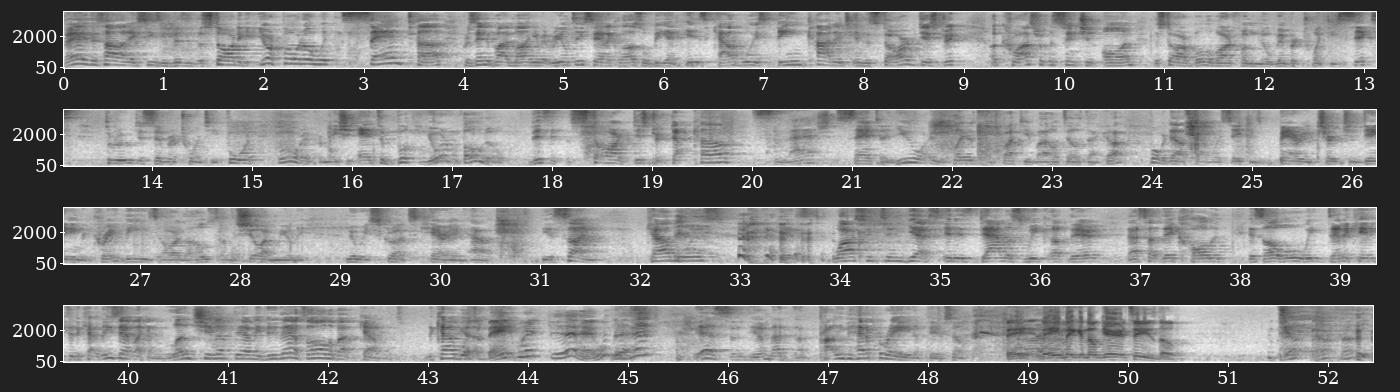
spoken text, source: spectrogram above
Hey, this holiday season, visit the Star to get your photo with Santa. Presented by Monument Realty, Santa Claus will be at his Cowboys themed cottage in the Star District across from Ascension on the Star Boulevard from November 26th through December 24th. For more information and to book your photo, visit thestardistrict.com slash Santa. You are in the Players Lounge brought to you by Hotels.com. Former Dallas Cowboys safeties Barry Church and Danny McCray. These are the hosts of the show. I'm merely Newy Scruggs carrying out the assignment. Cowboys against Washington. Yes, it is Dallas week up there. That's what they call it. It's a whole week dedicated to the Cowboys. They used to have like a luncheon up there. I mean, dude, that's all about the Cowboys. The Cowboys. Yeah, a banquet? Yeah, what the yes. heck? Yes, I'm not, I probably even had a parade up there. So They, they uh, ain't making no guarantees though. Yep. you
